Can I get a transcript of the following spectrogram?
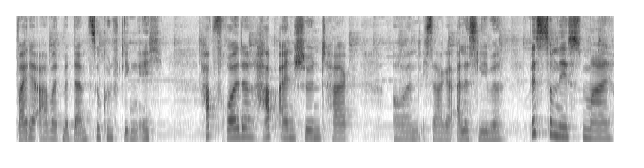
bei der Arbeit mit deinem zukünftigen Ich. Hab Freude, hab einen schönen Tag und ich sage alles Liebe. Bis zum nächsten Mal,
